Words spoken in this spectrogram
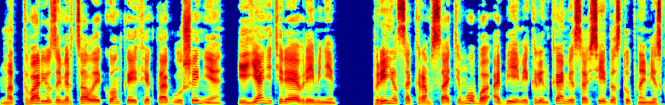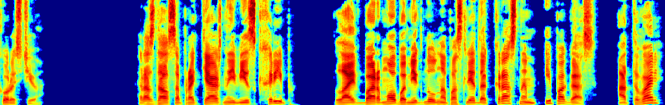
Над тварью замерцала иконка эффекта оглушения, и я, не теряя времени, принялся кромсать моба обеими клинками со всей доступной мне скоростью. Раздался протяжный визг-хрип. Лайфбар моба мигнул напоследок красным и погас, а тварь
